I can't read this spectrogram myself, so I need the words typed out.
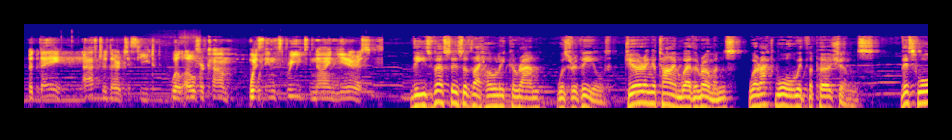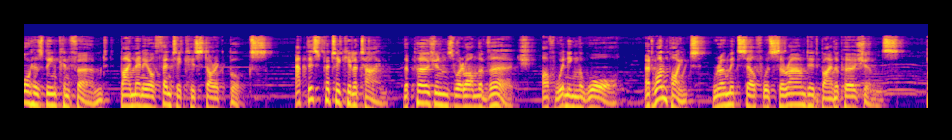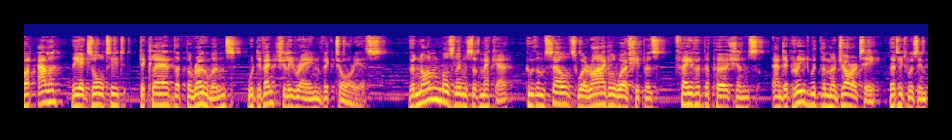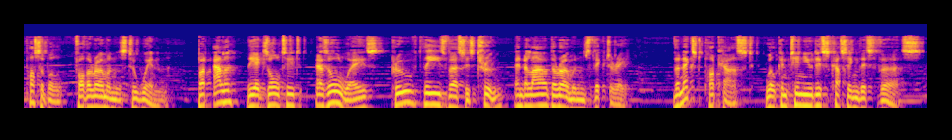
but they, after their defeat, will overcome within three to nine years. These verses of the Holy Quran was revealed during a time where the Romans were at war with the Persians. This war has been confirmed by many authentic historic books. At this particular time, the Persians were on the verge of winning the war. At one point, Rome itself was surrounded by the Persians. But Allah, the Exalted, declared that the Romans would eventually reign victorious. The non-Muslims of Mecca, who themselves were idol worshippers, favored the Persians, and agreed with the majority, that it was impossible, for the Romans to win. But Allah, the Exalted, as always, proved these verses true, and allowed the Romans victory. The next podcast will continue discussing this verse.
